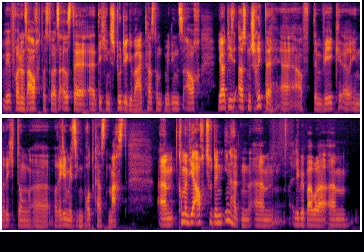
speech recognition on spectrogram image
Wir freuen uns auch, dass du als Erste äh, dich ins Studio gewagt hast und mit uns auch ja, die ersten Schritte äh, auf dem Weg äh, in Richtung äh, regelmäßigen Podcast machst. Ähm, kommen wir auch zu den Inhalten, ähm, liebe Barbara. Ähm,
